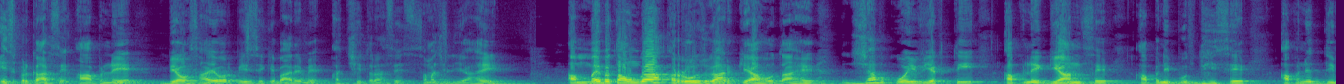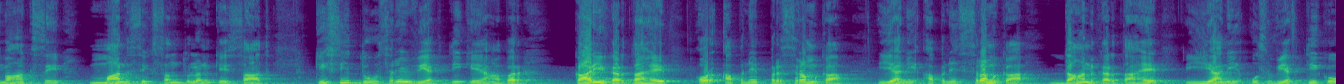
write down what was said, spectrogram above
इस प्रकार से आपने व्यवसाय और पेशे के बारे में अच्छी तरह से समझ लिया है। अब मैं बताऊँगा रोज़गार क्या होता है। जब कोई व्यक्ति अपने ज्ञान से, अपनी बुद्धि से अपने दिमाग से मानसिक संतुलन के साथ किसी दूसरे व्यक्ति के यहाँ पर कार्य करता है और अपने परिश्रम का, यानी अपने श्रम का दान करता है, यानी उस व्यक्ति को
